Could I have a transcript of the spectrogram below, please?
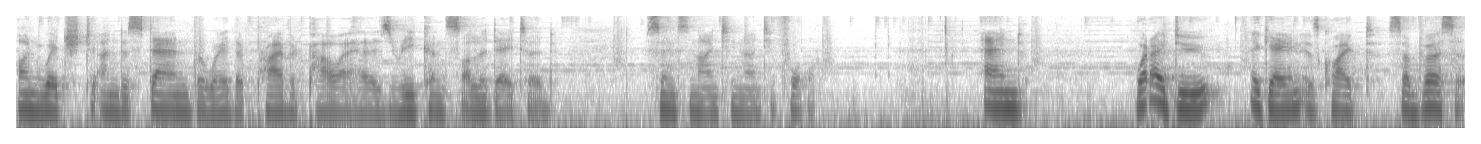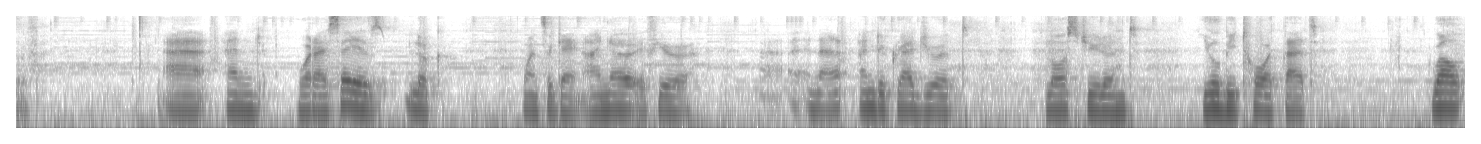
on which to understand the way that private power has reconsolidated since 1994. And what I do, again, is quite subversive. Uh, and what I say is look, once again, I know if you're an undergraduate law student, you'll be taught that, well,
